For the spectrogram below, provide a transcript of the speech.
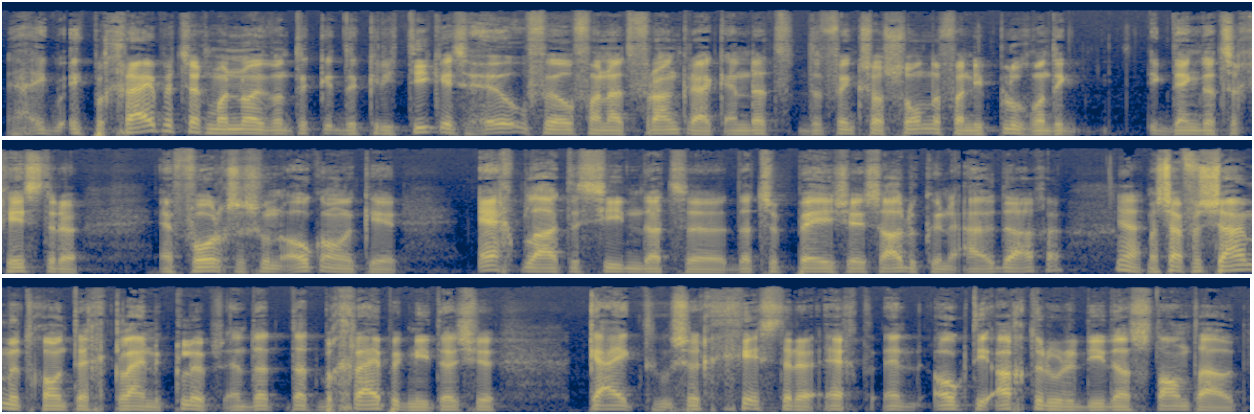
Ja, ik, ik begrijp het zeg maar nooit, want de, de kritiek is heel veel vanuit Frankrijk. En dat, dat vind ik zo zonde van die ploeg. Want ik, ik denk dat ze gisteren en vorig seizoen ook al een keer echt laten zien dat ze, dat ze PSG zouden kunnen uitdagen. Ja. Maar zij verzuimen het gewoon tegen kleine clubs. En dat, dat begrijp ik niet. Als je kijkt hoe ze gisteren echt... En ook die achterhoede die dan stand houdt.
